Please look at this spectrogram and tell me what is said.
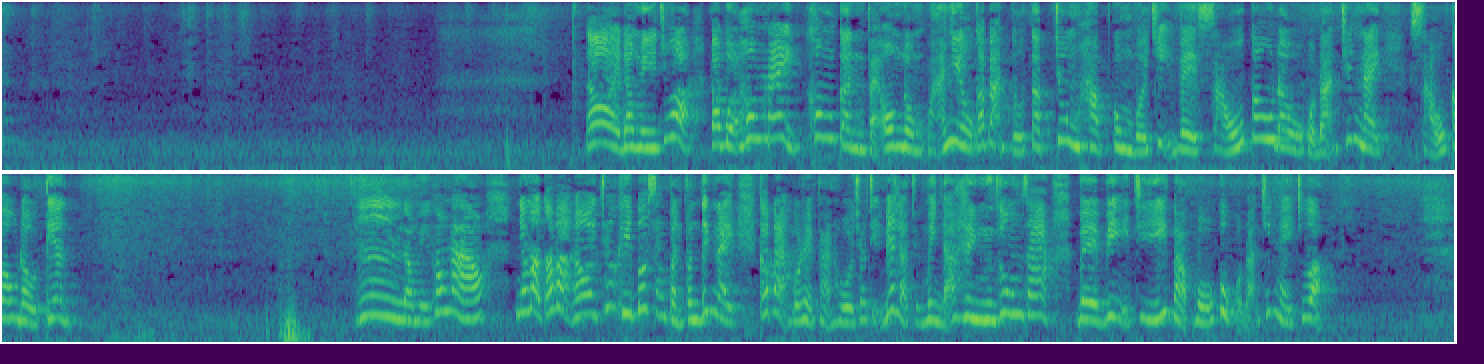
Rồi, đồng ý chưa? Và buổi hôm nay không cần phải ôm đồm quá nhiều Các bạn cứ tập trung học cùng với chị về 6 câu đầu của đoạn trích này 6 câu đầu tiên Ừ, đồng ý không nào? Nhưng mà các bạn ơi, trước khi bước sang phần phân tích này, các bạn có thể phản hồi cho chị biết là chúng mình đã hình dung ra về vị trí và bố cục của đoạn trích này chưa?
